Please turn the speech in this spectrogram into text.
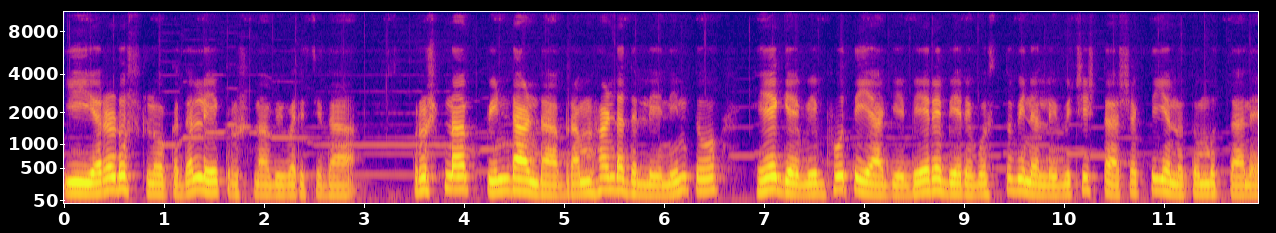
ಈ ಎರಡು ಶ್ಲೋಕದಲ್ಲಿ ಕೃಷ್ಣ ವಿವರಿಸಿದ. ಕೃಷ್ಣ ಪಿಂಡಾಂಡ ಬ್ರಹ್ಮಾಂಡದಲ್ಲಿ ನಿಂತು ಹೇಗೆ ವಿಭೂತಿಯಾಗಿ ಬೇರೆ ಬೇರೆ ವಸ್ತುವಿನಲ್ಲಿ ವಿಶಿಷ್ಟ ಶಕ್ತಿಯನ್ನು ತುಂಬುತ್ತಾನೆ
